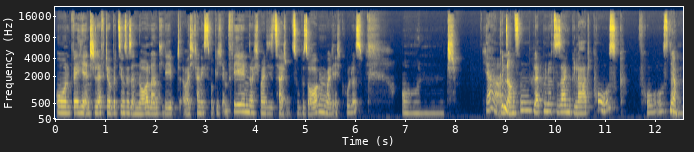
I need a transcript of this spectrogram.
Und wer hier in Skellefteå bzw. in Norland lebt, aber ich kann es wirklich empfehlen, euch mal diese Zeitung zu besorgen, weil die echt cool ist. Und ja, genau. ansonsten bleibt mir nur zu sagen, Glad Posk frohe Ostern. Ja.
